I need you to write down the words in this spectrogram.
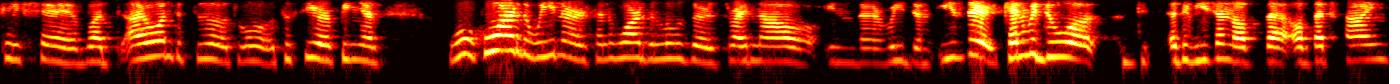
cliche, but I wanted to, to, to see your opinion. Who, are the winners and who are the losers right now in the region? Is there can we do a, a division of that of that kind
